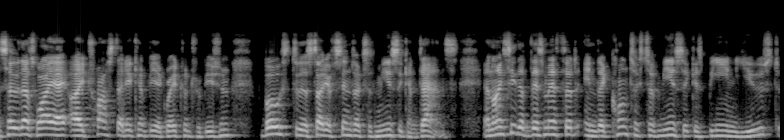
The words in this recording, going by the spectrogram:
So that's why I, I, trust that it can be a great contribution both to the study of syntax of music and dance. And I see that this method in the context of music is being used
